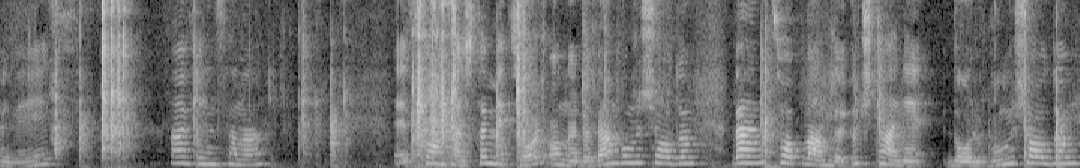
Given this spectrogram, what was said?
Evet. Aferin sana. Evet, son taşta meteor. Onları da ben bulmuş oldum. Ben toplamda 3 tane doğru bulmuş oldum.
